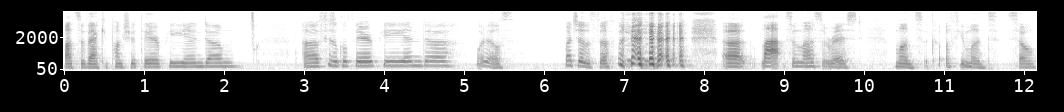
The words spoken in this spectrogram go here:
Lots of acupuncture therapy and um, uh, physical therapy and uh, what else? Bunch of other stuff. uh, lots and lots of rest, months, a, a few months. So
